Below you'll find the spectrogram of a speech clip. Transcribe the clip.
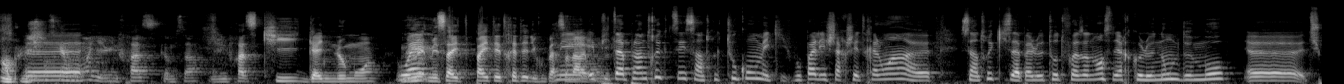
En plus, je pense qu'à un moment, il y a eu une phrase comme ça. Il y a une phrase qui gagne le moins. Ouais. Mais, ça n'a pas été traité, du coup, personne n'a Et puis, t'as plein de trucs, tu sais, c'est un truc tout con, mais qu'il faut pas les chercher très loin. Euh, c'est un truc qui s'appelle le taux de foisonnement, c'est-à-dire que le nombre de mots, euh, tu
